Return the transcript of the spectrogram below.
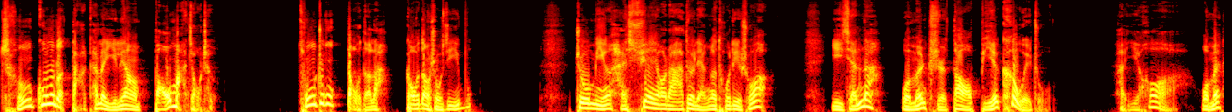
成功的打开了一辆宝马轿车，从中盗得了高档手机一部。周明还炫耀着对两个徒弟说：“以前呢。”我们只盗别克为主，啊，以后啊，我们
